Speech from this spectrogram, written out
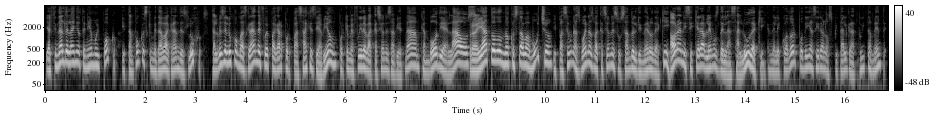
y al final del año tenía muy poco. Y tampoco es que me daba grandes lujos. Tal vez el lujo más grande fue pagar por pasajes de avión, porque me fui de vacaciones a Vietnam, Cambodia, Laos, pero allá todo no costaba mucho y pasé unas buenas vacaciones usando el dinero de aquí. Ahora ni siquiera hablemos de la salud aquí. En el Ecuador podías ir al hospital gratuitamente.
